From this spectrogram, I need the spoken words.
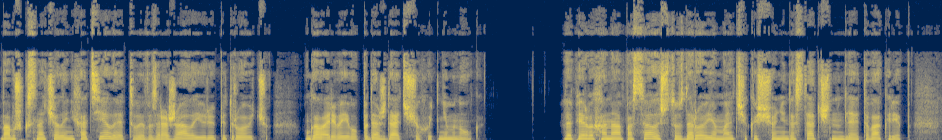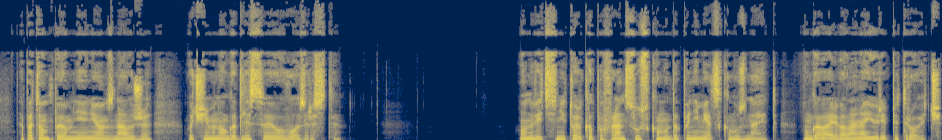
Бабушка сначала и не хотела этого и возражала Юрию Петровичу, уговаривая его подождать еще хоть немного. Во-первых, она опасалась, что здоровье мальчика еще недостаточно для этого окреп, а потом, по ее мнению, он знал уже очень много для своего возраста. Он ведь не только по французскому, да по немецкому знает, уговаривала она Юрия Петровича.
